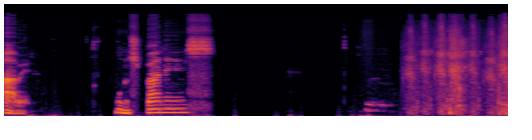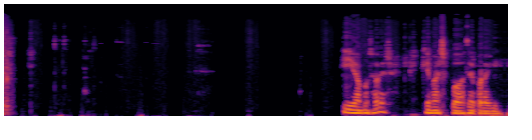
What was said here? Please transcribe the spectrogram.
A ver. Unos panes. Y vamos a ver, ¿qué más puedo hacer por aquí?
